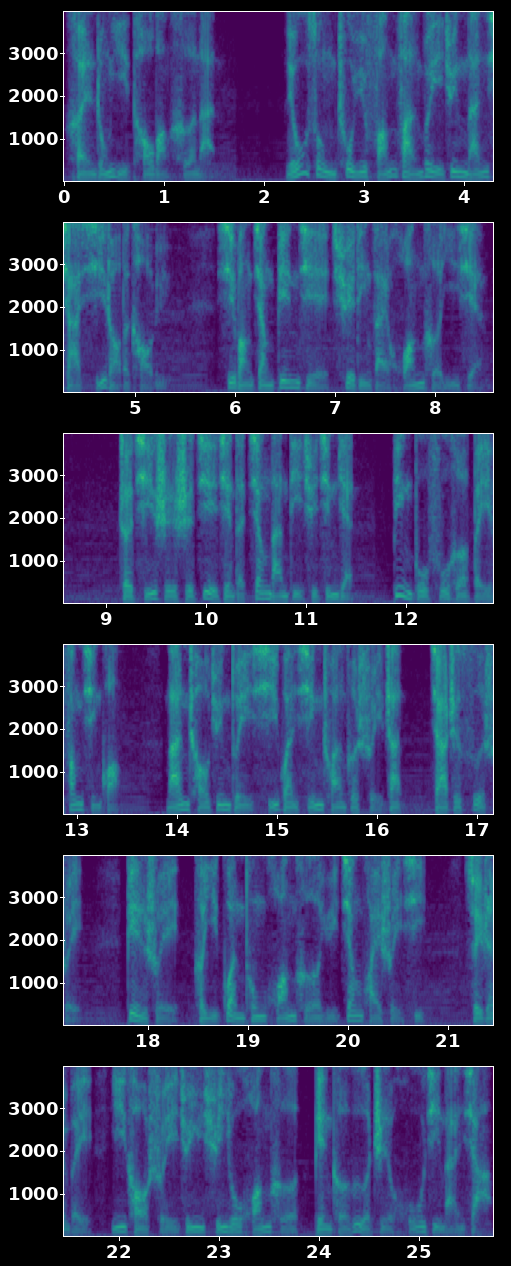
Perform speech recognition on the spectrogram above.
很容易逃往河南。刘宋出于防范魏军南下袭扰的考虑，希望将边界确定在黄河一线。这其实是借鉴的江南地区经验，并不符合北方情况。南朝军队习惯行船和水战，加之泗水、汴水可以贯通黄河与江淮水系，遂认为依靠水军巡游黄河便可遏制胡骑南下。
